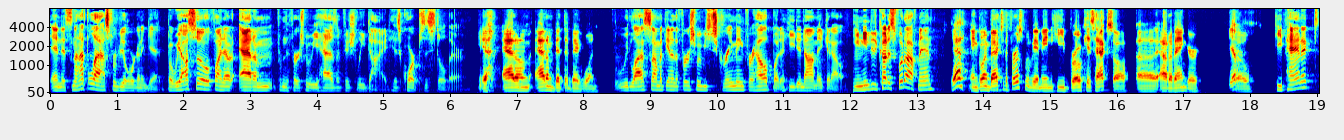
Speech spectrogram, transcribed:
and it's not the last reveal we're going to get. But we also find out Adam from the first movie has officially died. His corpse is still there. Yeah, Adam, Adam bit the big one. We last saw him at the end of the first movie screaming for help, but he did not make it out. He needed to cut his foot off, man. Yeah, and going back to the first movie, I mean, he broke his hacksaw uh, out of anger. Yep. So He panicked.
